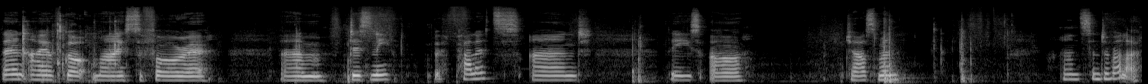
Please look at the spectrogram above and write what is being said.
Then I have got my Sephora um, Disney palettes and these are Jasmine and Cinderella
